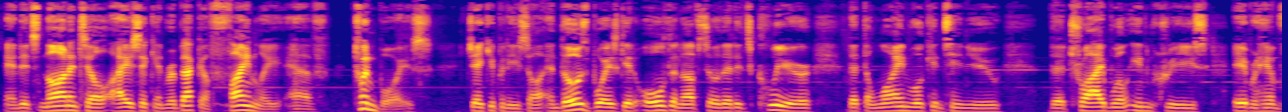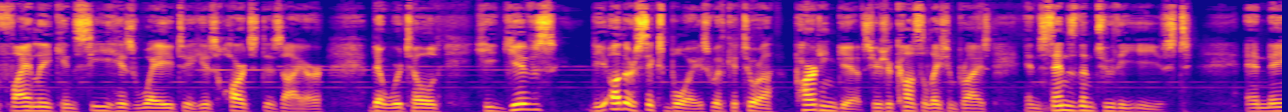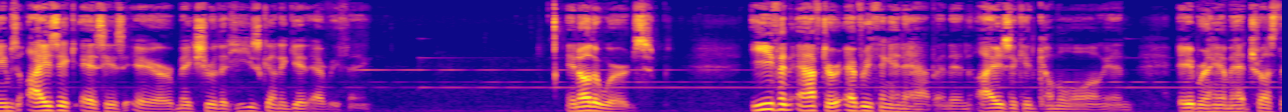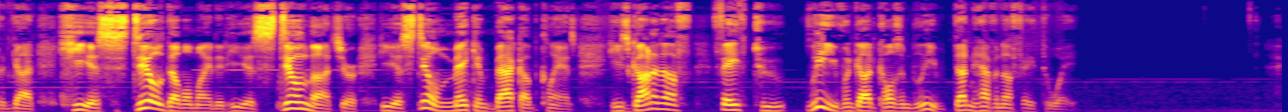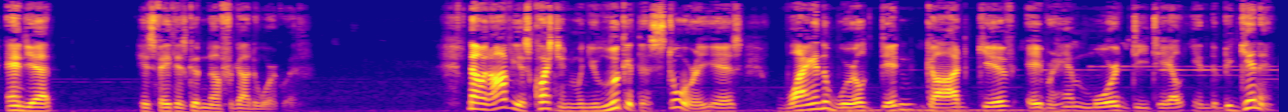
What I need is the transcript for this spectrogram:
And it's not until Isaac and Rebekah finally have twin boys, Jacob and Esau, and those boys get old enough so that it's clear that the line will continue the tribe will increase. Abraham finally can see his way to his heart's desire that we're told he gives the other six boys with Keturah parting gifts. Here's your consolation prize and sends them to the east and names Isaac as his heir. Make sure that he's going to get everything. In other words, even after everything had happened and Isaac had come along and Abraham had trusted God. He is still double minded. He is still not sure. He is still making backup plans. He's got enough faith to leave when God calls him to leave, doesn't have enough faith to wait. And yet, his faith is good enough for God to work with. Now, an obvious question when you look at this story is why in the world didn't God give Abraham more detail in the beginning?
